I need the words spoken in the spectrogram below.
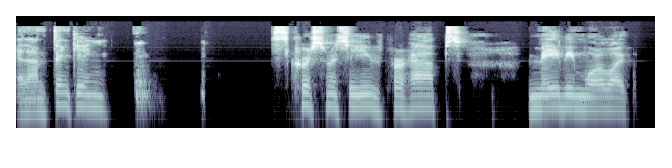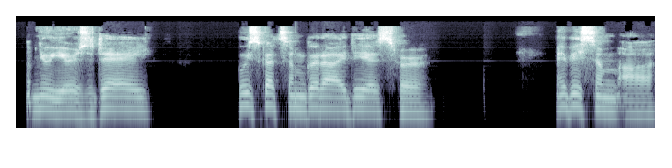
and I'm thinking it's Christmas Eve, perhaps, maybe more like New Year's Day. Who's got some good ideas for maybe some, uh,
